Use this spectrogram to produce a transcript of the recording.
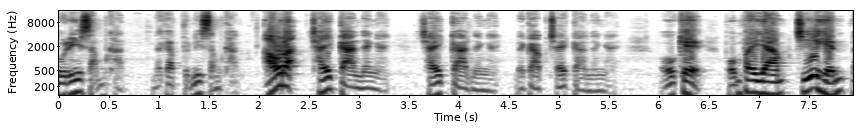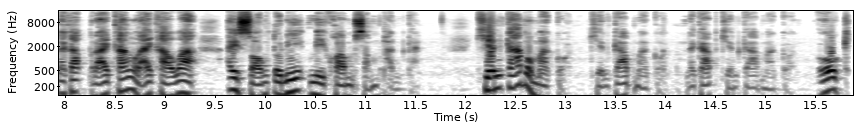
ตัวนี้สำคัญนะครับ ตัวนี้สำคัญ เอาละใช้การยังไง ใช้การยังไงนะครับ ใช้การยังไง โอเค ผมพยายามชี้เห็นนะครับ หลายครั้งหลายคราวว่าไอ้สองตัวนี้มีความสัมพันธ์กัน เขียนกราฟออกมาก่อน เขียนกราฟมาก่อนนะครับ เขียนกราฟมาก่อน โอเค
